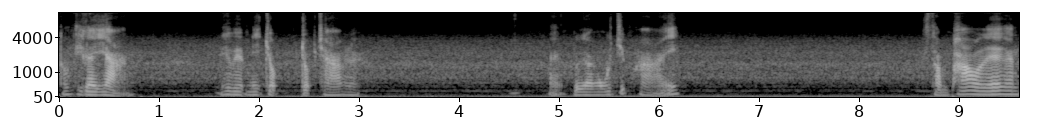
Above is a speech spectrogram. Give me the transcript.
ต้องทีละอย่าง นี่เว็บนี้จบจบช้าเลยแม่งเปลืองอาวุธชิบหายสำเภาเลยกัน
